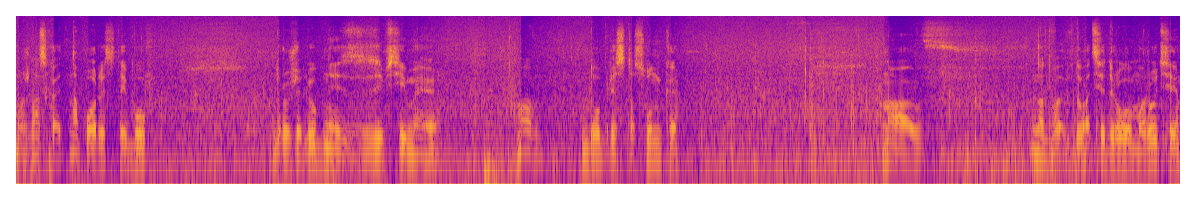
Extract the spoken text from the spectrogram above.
можна сказати, напористий був, дружелюбний, зі всіми мав добрі стосунки. Ну а в, на в 22-му році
